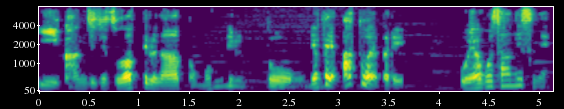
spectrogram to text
いい感じで育ってるなと思ってると、うん、やっぱり、あとはやっぱり、親御さんですね。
